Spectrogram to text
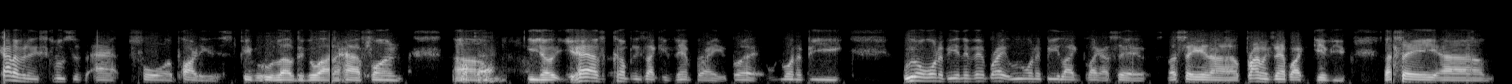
kind of an exclusive app for parties, people who love to go out and have fun. Um, Okay. You know, you have companies like Eventbrite, but we want to be. We don't want to be an Eventbrite. We want to be like, like I said. Let's say, in a prime example I can give you. Let's say um,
